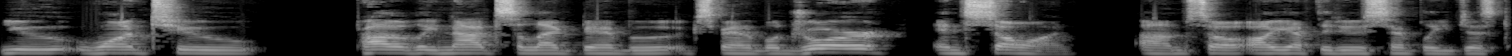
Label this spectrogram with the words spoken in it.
you want to probably not select bamboo expandable drawer and so on. Um, so all you have to do is simply just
